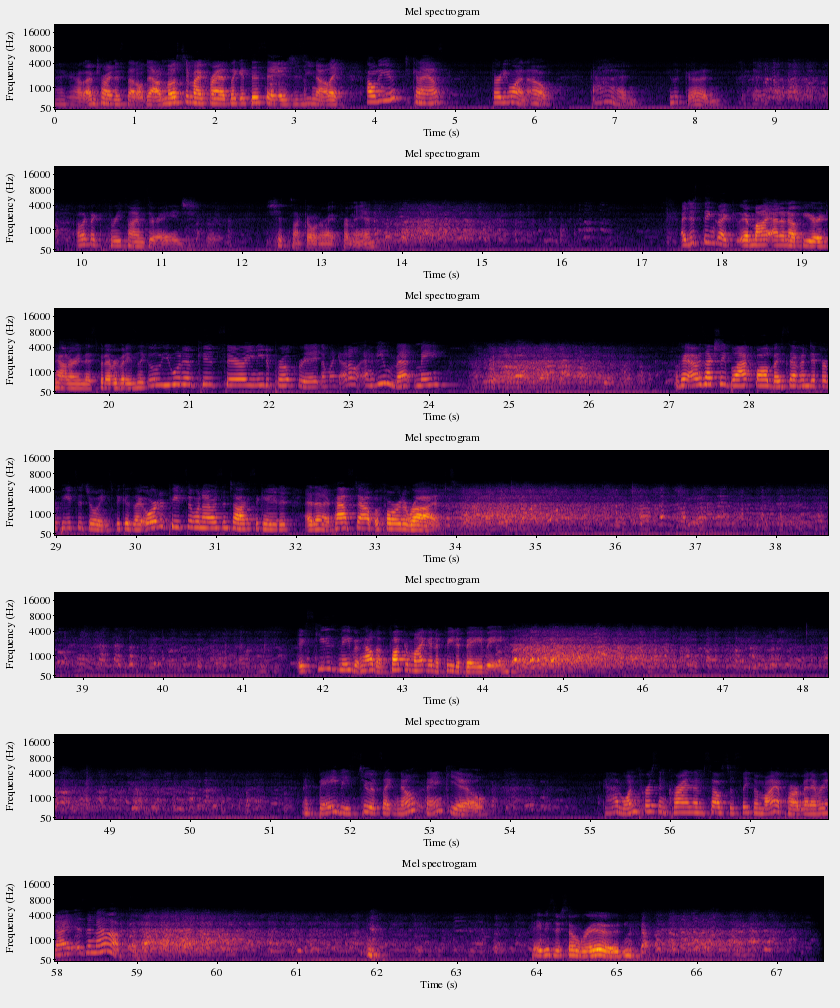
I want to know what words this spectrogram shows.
Oh God, I'm trying to settle down. Most of my friends, like at this age, is you know, like, how old are you? Can I ask? 31. Oh, God, you look good. I look like three times your age. Shit's not going right for me. I just think like am I I don't know if you're encountering this, but everybody's like, "Oh, you want to have kids, Sarah? You need to procreate." And I'm like, "I don't have you met me?" Okay, I was actually blackballed by seven different pizza joints because I ordered pizza when I was intoxicated and then I passed out before it arrived. Excuse me, but how the fuck am I going to feed a baby? and babies too. It's like, no, thank you. God, one person crying themselves to sleep in my apartment every night is enough. Babies are so rude.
